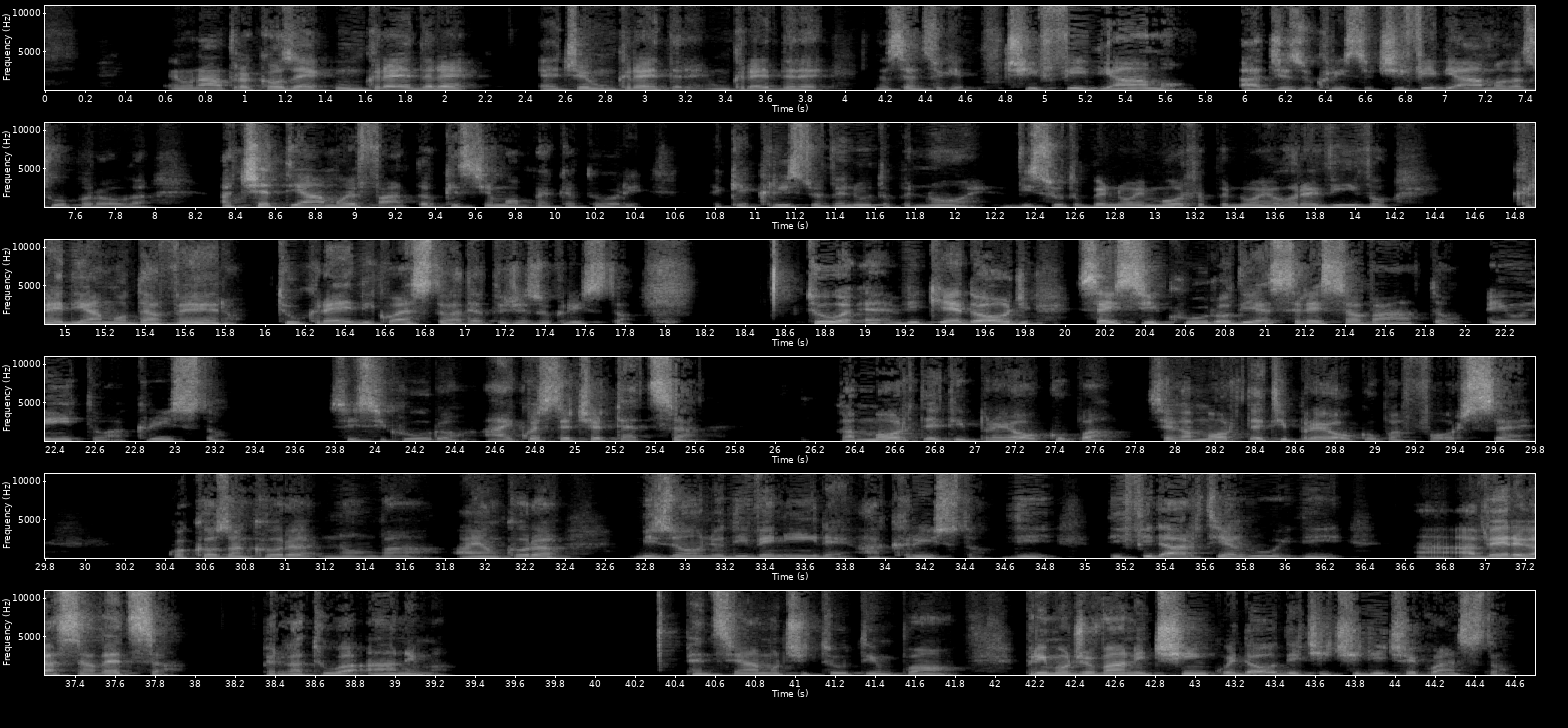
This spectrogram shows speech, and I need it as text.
è un'altra cosa, è un credere e c'è un credere, un credere nel senso che ci fidiamo a Gesù Cristo, ci fidiamo alla sua parola, accettiamo il fatto che siamo peccatori e che Cristo è venuto per noi, vissuto per noi, morto per noi, ora è vivo, crediamo davvero. Tu credi questo, ha detto Gesù Cristo. Tu, eh, vi chiedo oggi, sei sicuro di essere salvato e unito a Cristo? Sei sicuro? Hai questa certezza? La morte ti preoccupa? Se la morte ti preoccupa, forse qualcosa ancora non va. Hai ancora bisogno di venire a Cristo, di, di fidarti a Lui, di uh, avere la salvezza per la tua anima. Pensiamoci tutti un po'. Primo Giovanni 5, 12 ci dice questo.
